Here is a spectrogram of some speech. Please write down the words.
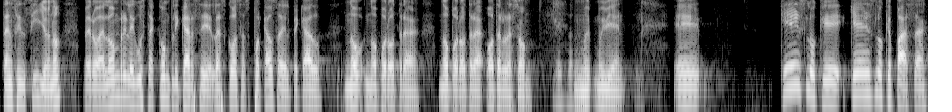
tan sencillo, ¿no? Pero al hombre le gusta complicarse las cosas por causa del pecado, no, no por otra, no por otra, otra razón. Muy, muy, bien. Eh, ¿Qué es lo que, qué es lo que pasa?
